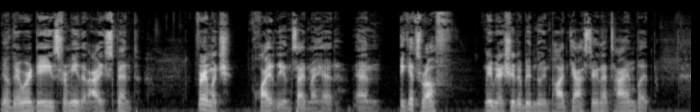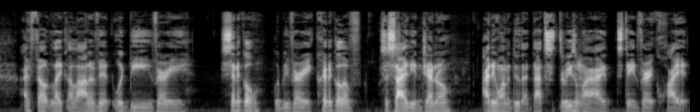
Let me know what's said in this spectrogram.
you know, there were days for me that I spent very much quietly inside my head, and it gets rough maybe I should have been doing podcasts during that time, but I felt like a lot of it would be very cynical, would be very critical of society in general. I didn't want to do that. That's the reason why I stayed very quiet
